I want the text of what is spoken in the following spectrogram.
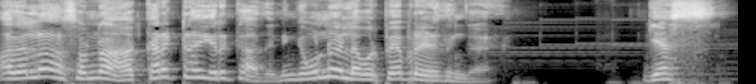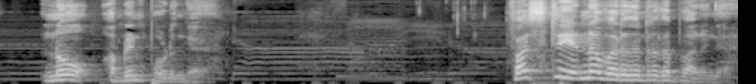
அதெல்லாம் சொன்னால் கரெக்டாக இருக்காது. நீங்கள் ஒன்றும் இல்லை ஒரு பேப்பரை எழுதுங்க. எஸ் நோ அப்படின்னு போடுங்க. ஃபஸ்ட்டு என்ன வருதுன்றதை பாருங்கள்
